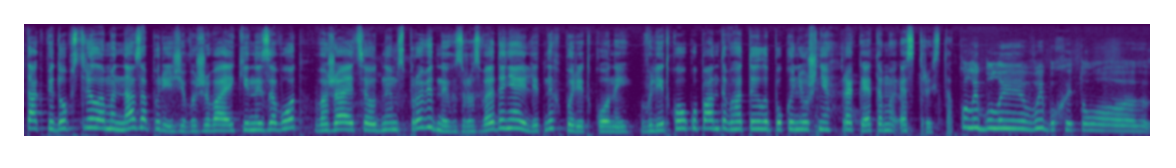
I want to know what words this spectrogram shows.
Так, під обстрілами на Запоріжжі виживає кінний завод. Вважається одним з провідних з розведення елітних порід коней. Влітку окупанти вгатили по конюшні ракетами С-300. Коли були вибухи, то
